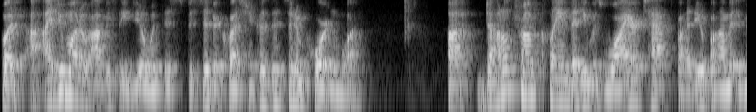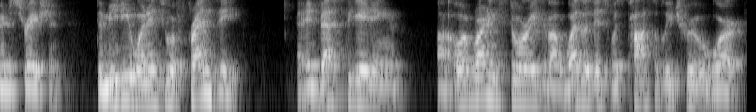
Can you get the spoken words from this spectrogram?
But I do want to obviously deal with this specific question because it's an important one. Uh, Donald Trump claimed that he was wiretapped by the Obama administration. The media went into a frenzy investigating uh, or running stories about whether this was possibly true or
